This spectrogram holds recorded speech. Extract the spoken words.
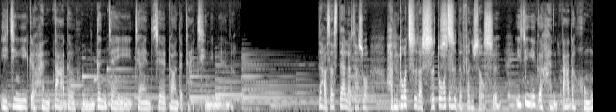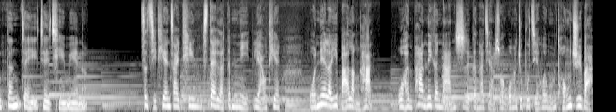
已经一个很大的红灯在在这段的感情里面了。这好像 Stella 他说很多次了，十多次的分手，是已经一个很大的红灯在在前面了。这几天在听 Stella 跟你聊天，我捏了一把冷汗。我很怕那个男士跟他讲说，我们就不结婚，我们同居吧。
